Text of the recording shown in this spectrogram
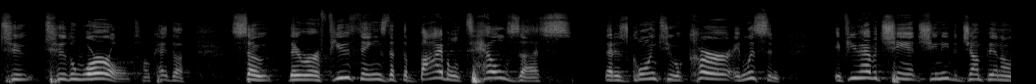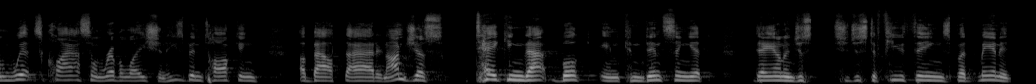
to, to the world? Okay, the, so there are a few things that the Bible tells us that is going to occur. And listen, if you have a chance, you need to jump in on Witt's class on Revelation. He's been talking about that, and I'm just taking that book and condensing it down and just to just a few things. But man, it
